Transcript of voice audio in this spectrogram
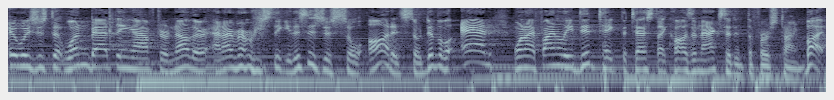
it was just that one bad thing after another. And I remember just thinking, this is just so odd. It's so difficult. And when I finally did take the test, I caused an accident the first time. But,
